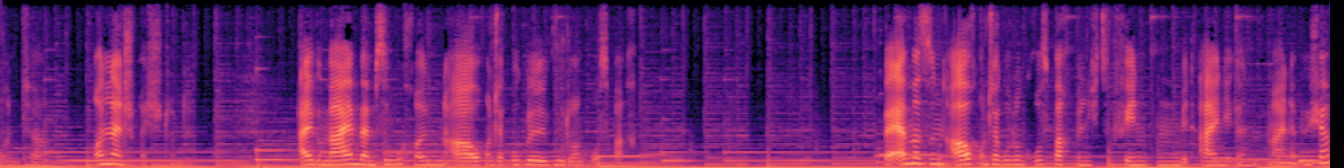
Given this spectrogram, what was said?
unter Online-Sprechstunde. Allgemein beim Suchen auch unter Google Gudrun Großbach. Bei Amazon auch unter Gudrun Großbach bin ich zu finden mit einigen meiner Bücher.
